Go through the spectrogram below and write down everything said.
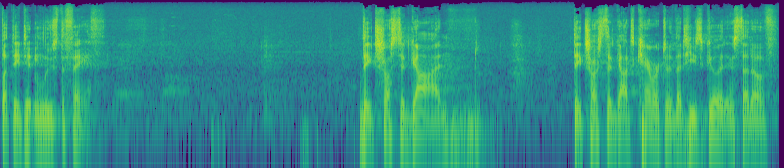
but they didn't lose the faith. They trusted God. They trusted God's character that He's good instead of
